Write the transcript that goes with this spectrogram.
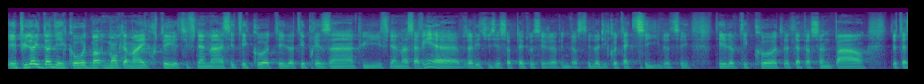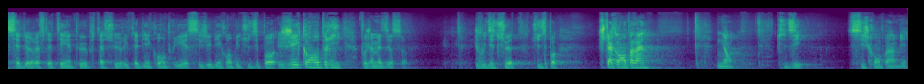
Et puis là, il donne des cours, il montre comment écouter. Tu finalement, c'est t'écoutes, et là, tu es présent. Puis finalement, ça vient, euh, vous avez étudié ça peut-être au cégep, à l'université, l'écoute active. Tu es là, tu écoutes, la personne parle, tu essaies de refléter un peu pour t'assurer que tu as bien compris. Si j'ai bien compris, tu dis pas « j'ai compris ». faut jamais dire ça. Je vous dis tout de suite, tu dis pas je te comprends. Non. Tu dis, si je comprends bien.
